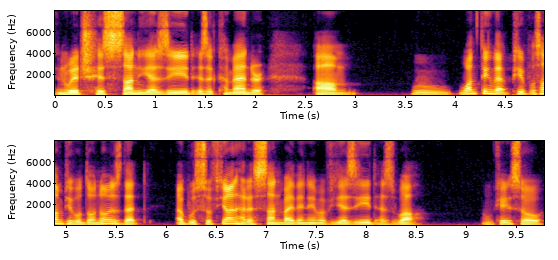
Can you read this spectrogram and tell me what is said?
in which his son Yazid is a commander. Um, one thing that people, some people don't know, is that Abu Sufyan had a son by the name of Yazid as well. Okay, so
